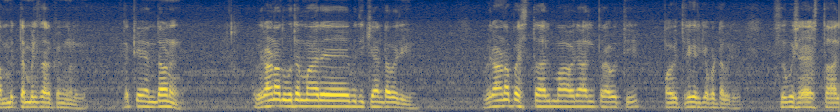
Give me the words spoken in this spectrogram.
തമ്മിൽ തമ്മിൽ തർക്കങ്ങൾ ഇതൊക്കെ എന്താണ്? ഇവരാണ് ദൂതന്മാരെ വിധിക്കേണ്ടവർ. ഇവരാണ് പരിശുദ്ധാത്മാവിനാൽ പ്രവൃത്തി പവിത്രീകരിക്കപ്പെട്ടവർ. സുവിശേഷത്താൽ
